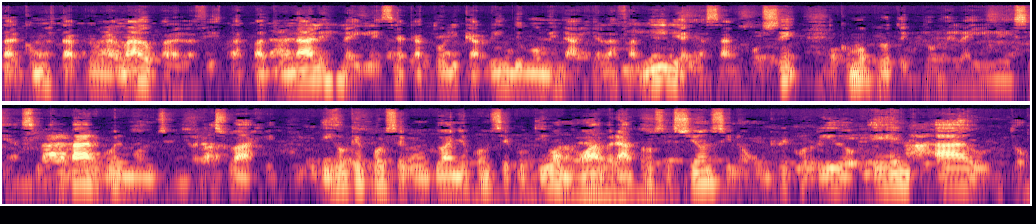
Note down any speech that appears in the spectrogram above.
tal como está programado para las fiestas patronales, la Iglesia Católica rinde un homenaje a la familia y a San José como protector de la Iglesia. Sin embargo, el Monseñor Azuaje dijo que por segundo año consecutivo no habrá procesión, sino un recorrido en auto.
